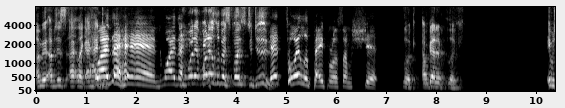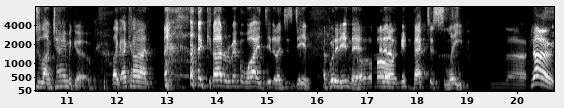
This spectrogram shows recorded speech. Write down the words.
I mean, I'm just I, like I had Why to the hand? Why the what, what else am I supposed to do? Get toilet paper or some shit. Look, I'm gonna look. It was a long time ago. Like I can't, I can't remember why I did it. I just did. I put it in there, and then I Oh, went back to sleep. no. No,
